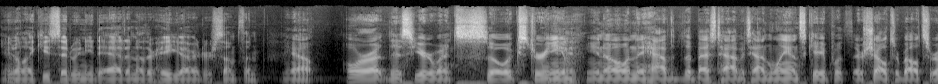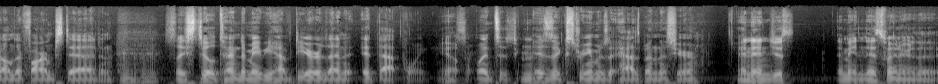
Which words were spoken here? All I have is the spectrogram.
you know, like you said, we need to add another hay yard or something. Yeah. Or this year when it's so extreme, yeah. you know, and they have the best habitat in the landscape with their shelter belts around their farmstead, and mm-hmm. so they still tend to maybe have deer then at that point. Yeah, so when it's as, mm-hmm. as extreme as it has been this year. And then just I mean, this winter the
